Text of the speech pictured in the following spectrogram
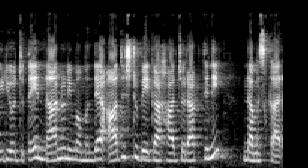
ವಿಡಿಯೋ ಜೊತೆ ನಾನು ನಿಮ್ಮ ಮುಂದೆ ಆದಷ್ಟು ಬೇಗ ಹಾಜರಾಗ್ತೀನಿ. ನಮಸ್ಕಾರ.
